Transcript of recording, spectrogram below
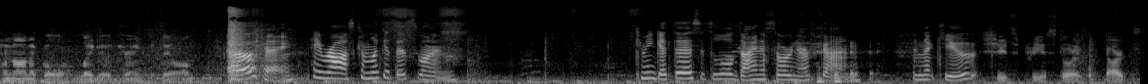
canonical Lego drink that they all. Oh, okay. Hey Ross, come look at this one. Can we get this? It's a little dinosaur Nerf gun. Isn't that cute? Shoots prehistoric darts.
